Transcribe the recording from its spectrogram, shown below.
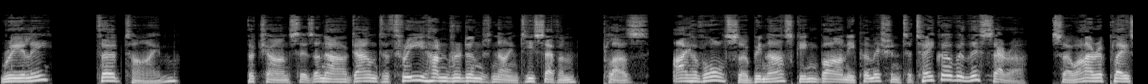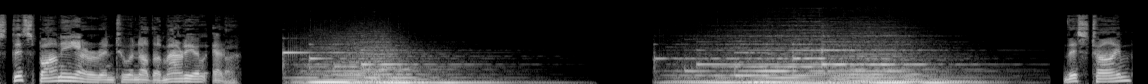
Really? Third time? The chances are now down to 397, plus, I have also been asking Barney permission to take over this error, so I replaced this Barney error into another Mario error. This time,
